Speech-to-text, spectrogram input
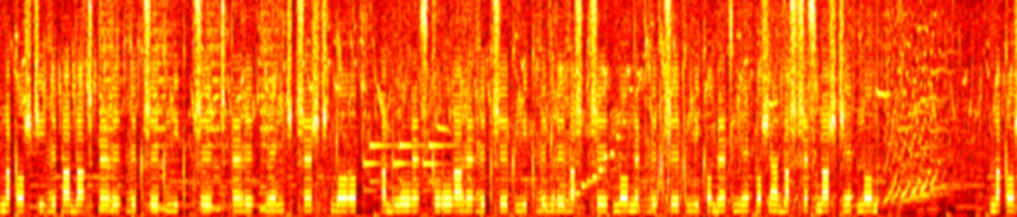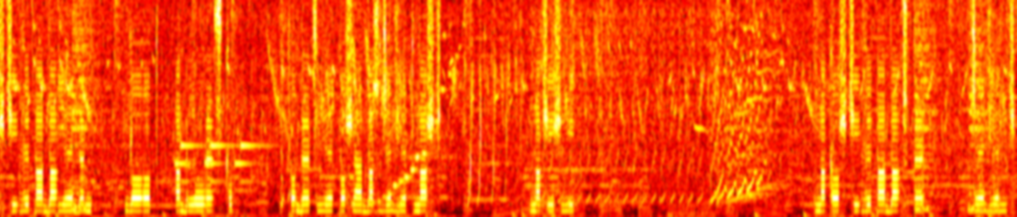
Na kości wypada 4, wykrzyknik 3, 4, 5, 6, dot, a blue square, wykrzyknik, wygrywasz 3, monet, wykrzyknik, obecnie posiadasz 16, mon. Na kości wypada 1, dot, a blue square, obecnie posiadasz 19. Naciśnij. Na kości wypada 4, 9,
